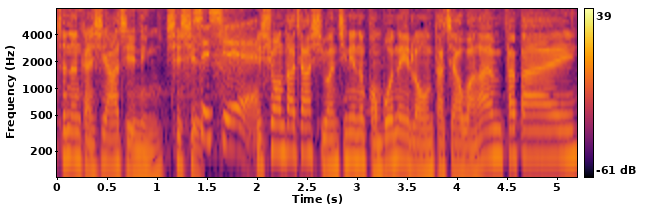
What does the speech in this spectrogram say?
真的感谢阿姐您，谢谢，谢谢。也希望大家喜欢今天的广播内容，大家晚安，拜拜。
